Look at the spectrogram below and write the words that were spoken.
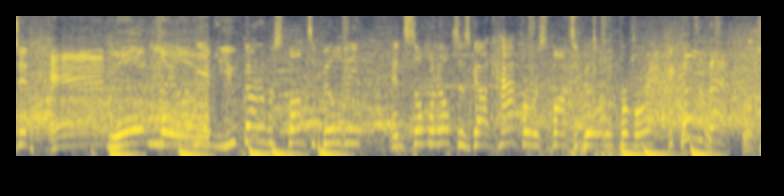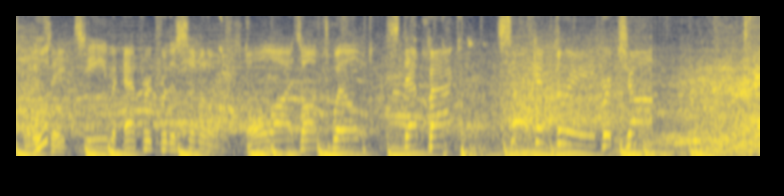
Floats it. And one more. Him, You've got a responsibility, and someone else has got half a responsibility for Morant because of that. But it's a team effort for the Seminoles. All eyes on 12. Step back. Second three for Ja.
